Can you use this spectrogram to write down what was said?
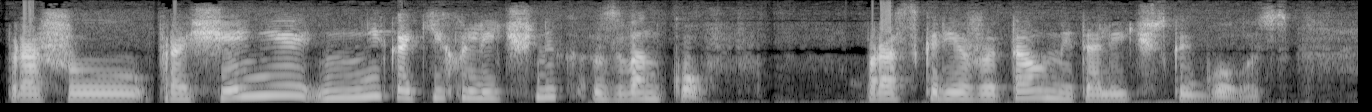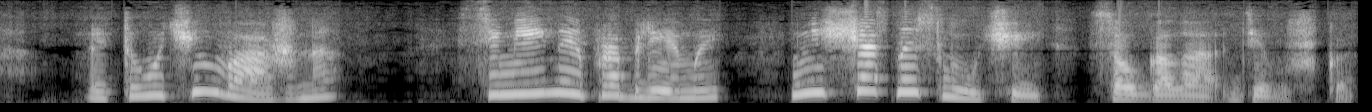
«Прошу прощения, никаких личных звонков», — проскрежетал металлический голос. «Это очень важно. Семейные проблемы, несчастный случай», — солгала девушка.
